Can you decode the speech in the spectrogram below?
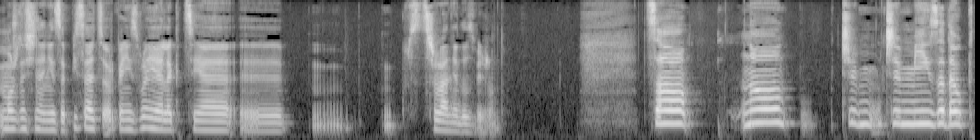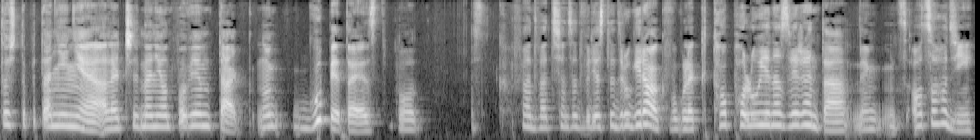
można się na nie zapisać, organizuje lekcje strzelania do zwierząt. Co, no, czy, czy mi zadał ktoś to pytanie? Nie, ale czy na nie odpowiem? Tak. No, głupie to jest, bo jest kurwa 2022 rok. W ogóle kto poluje na zwierzęta? O co chodzi?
